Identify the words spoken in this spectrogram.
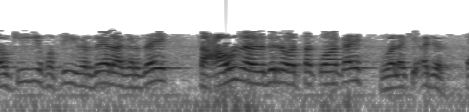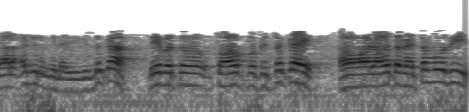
او کیږي خو تی ګرځي را ګرځي تعاون علی البر او تقوا کوي ولکه اجر تعالی اجر ملوي ځکه دې به ثواب په پته کوي او هغه ته به ته ودی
